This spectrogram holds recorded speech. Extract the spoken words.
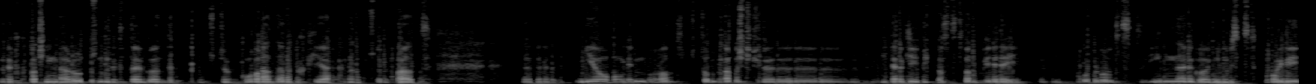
wychodzi na różnych tego typu przykładach, jak na przykład y, nie umiem odczuwać y, w jakiejś osobie impuls innego niż swój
